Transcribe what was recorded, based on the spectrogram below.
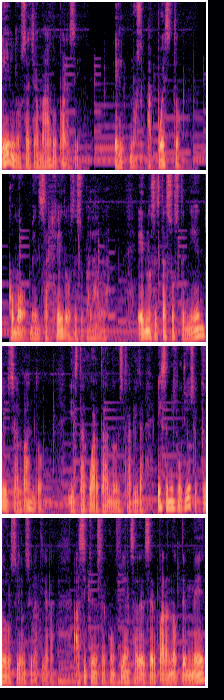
Él nos ha llamado para sí. Él nos ha puesto como mensajeros de su palabra. Él nos está sosteniendo y salvando y está guardando nuestra vida. Ese mismo Dios que creó los cielos y la tierra. Así que nuestra confianza debe ser para no temer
